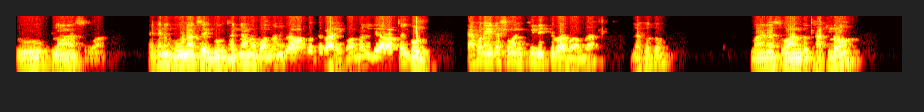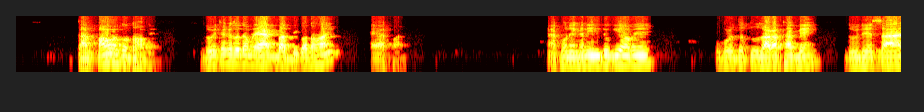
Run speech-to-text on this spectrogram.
two plus one এখানে গুণ আছে, গুণ থাকলে আমরা বন্ধনী ব্যবহার করতে পারি। বন্ধনী দেওয়ার অর্থই গুণ। এখন এটা সমান কি লিখতে পারব আমরা? দেখো তো মাইনাস ওয়ান তো থাকল, তার পাওয়ার কত হবে? দুই থেকে যদি আমরা এক বাদ দিই, কত হয়? এক হয়। এখন এখানে ইন্টু কি হবে? উপরে তো টু থাকবে। দুই চার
